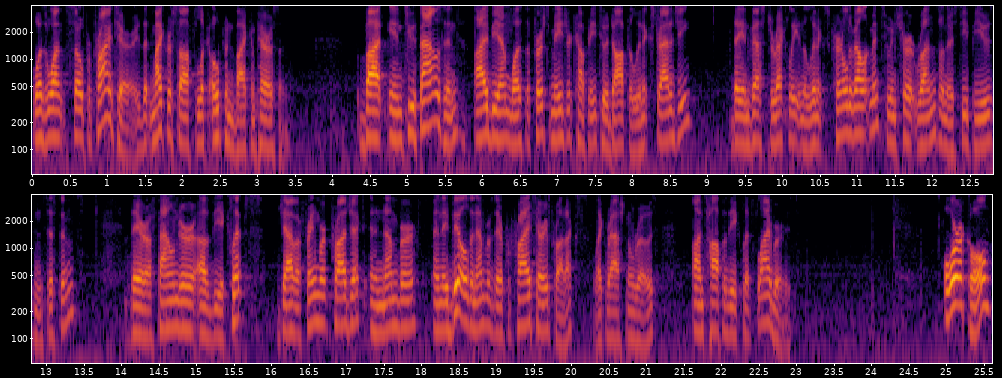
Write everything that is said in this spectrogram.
was once so proprietary that Microsoft looked open by comparison. But in 2000, IBM was the first major company to adopt a Linux strategy they invest directly in the Linux kernel development to ensure it runs on their CPUs and systems. They're a founder of the Eclipse Java framework project and a number, and they build a number of their proprietary products, like Rational Rose, on top of the Eclipse libraries. Oracle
